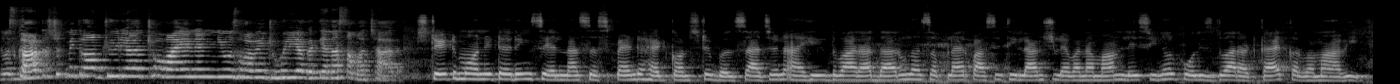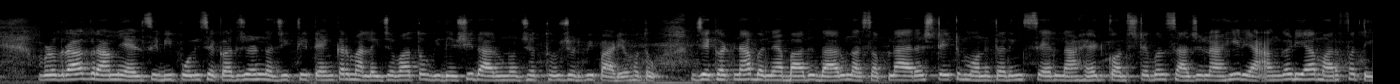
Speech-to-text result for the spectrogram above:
નમસ્કાર, દર્શક મિત્રો, આપ જોઈ રહ્યા છો વાયએનએન ન્યૂઝ હવે જોઈએ અગત્યના સમાચાર. સ્ટેટ મોનિટરિંગ સેલના suspend head constable Sajan Ahir દ્વારા દારૂના સપ્લાયર પાસેથી લાંચ લેવાના મામલે સિનોર પોલીસ દ્વારા અટકાયત કરવામાં આવી. વડોદરા ગ્રામ્ય એલસીબી પોલીસે કરજણ નજીકથી ટેન્કરમાં લઈ જવાતો વિદેશી દારૂનો જથ્થો ઝડપી પાડ્યો હતો. જે ઘટના બન્યા બાદ દારૂના સપ્લાયરે સ્ટેટ મોનિટરિંગ સેલના હેડ કોન્સ્ટેબલ સાજન આહિરે આંગડિયા મારફતે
